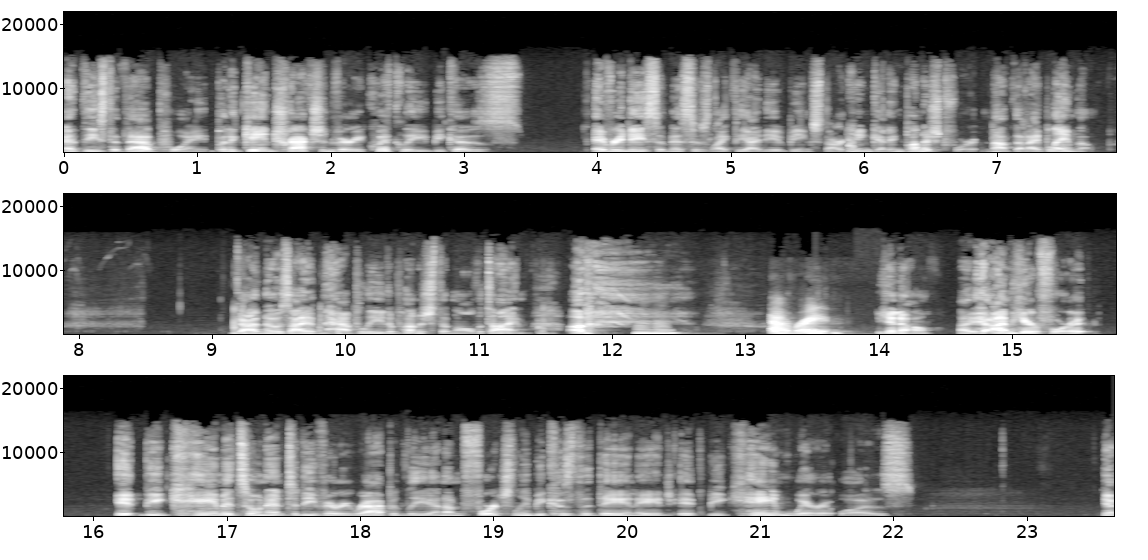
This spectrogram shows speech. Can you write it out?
at least at that point, but it gained traction very quickly because everyday submissives like the idea of being snarky and getting punished for it. Not that I blame them. God knows I am happily to punish them all the time. Um, hmm Yeah, right. you know, I, I'm here for it. It became its own entity very rapidly, and unfortunately, because the day and age it became where it was, yeah,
